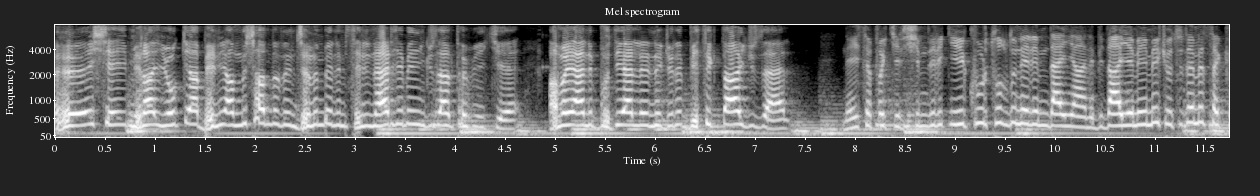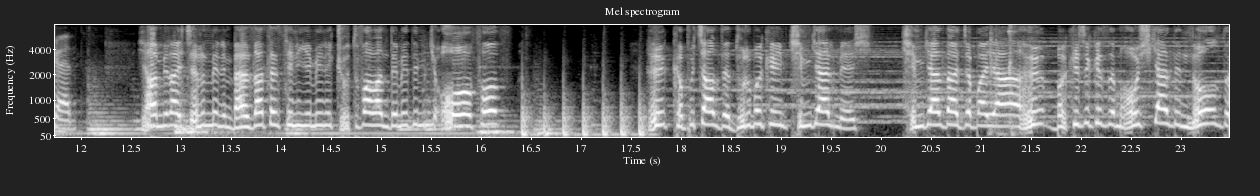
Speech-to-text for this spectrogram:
Ee şey Miray yok ya beni yanlış anladın canım benim. Senin her yemeğin güzel tabii ki. Ama yani bu diğerlerine göre bir tık daha güzel. Neyse fakir şimdilik iyi kurtuldun elimden yani bir daha yemeğime kötü deme sakın. Ya Miray canım benim ben zaten senin yemeğine kötü falan demedim ki of of. Hı, kapı çaldı dur bakayım kim gelmiş? Kim geldi acaba ya? Hı, bakıcı kızım hoş geldin ne oldu?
